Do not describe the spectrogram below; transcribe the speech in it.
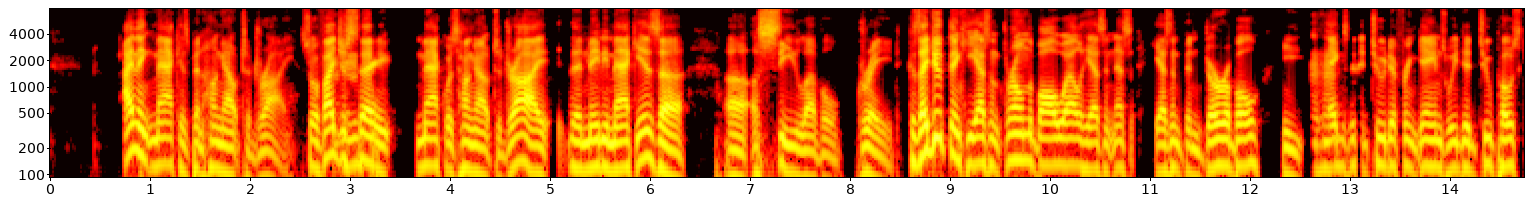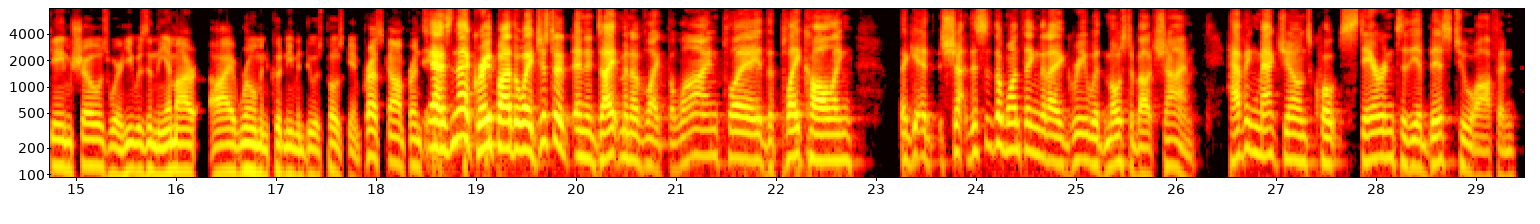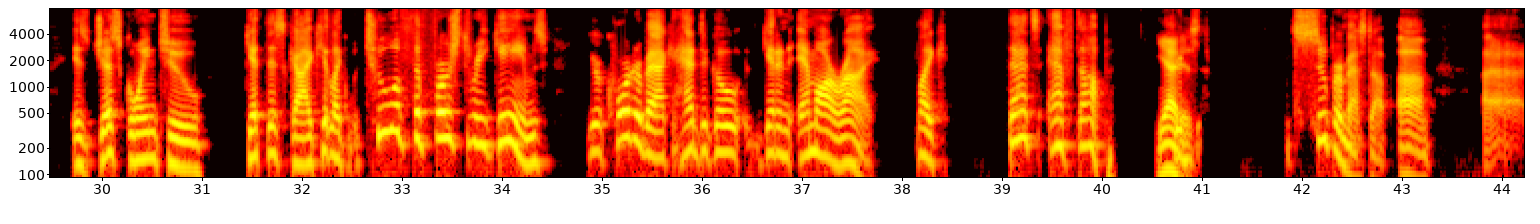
I think Mac has been hung out to dry. So if I just mm-hmm. say Mac was hung out to dry, then maybe Mac is a a, a C level grade because I do think he hasn't thrown the ball well. He hasn't necess- he hasn't been durable. He mm-hmm. exited two different games. We did two post game shows where he was in the MRI room and couldn't even do his post game press conference. Yeah, isn't that great? By the way, just a, an indictment of like the line play, the play calling. Again, this is the one thing that I agree with most about Scheim. Having Mac Jones quote stare into the abyss too often is just going to get this guy kid like two of the first three games your quarterback had to go get an MRI like that's effed up. Yeah it You're, is. it's super messed up. Um uh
